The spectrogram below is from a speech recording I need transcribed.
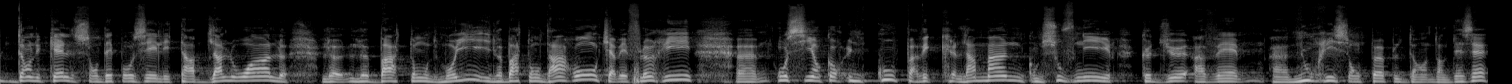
dans lequel sont déposées les tables de la loi, le, bâton de Moïse, le bâton d'Aaron qui avait fleuri, euh, aussi encore une coupe avec la manne comme souvenir que Dieu avait euh, nourri son peuple dans, le désert.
